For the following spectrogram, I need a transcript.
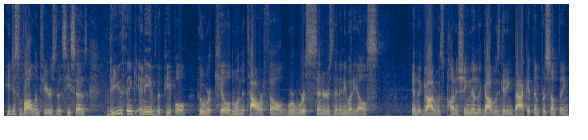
he just volunteers this. He says, Do you think any of the people who were killed when the tower fell were worse sinners than anybody else? and that God was punishing them, that God was getting back at them for something,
